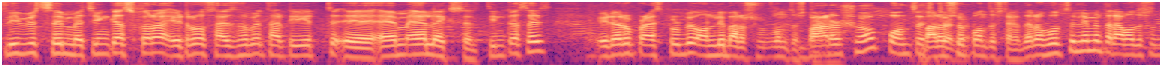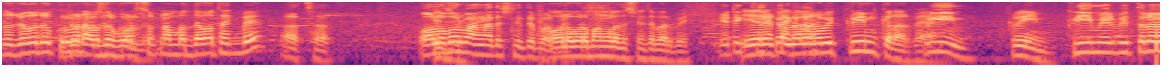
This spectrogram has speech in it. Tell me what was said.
স্লিভের সেম ম্যাচিং কাজ করা। এটারও সাইজ হবে thirty eight M L XL তিনটা সাইজ এটারও প্রাইস পড়বে অনলি বারোশো পঞ্চাশ বারোশো পঞ্চাশ বারোশো পঞ্চাশ টাকা। যারা হোলসেল নেবেন তারা আমাদের সাথে যোগাযোগ করবেন। আমাদের হোয়াটসঅ্যাপ নাম্বার দেওয়া থাকবে। আচ্ছা। অল ওভার বাংলাদেশ নিতে পারবে। অল ওভার বাংলাদেশ নিতে পারবে। এর একটা কালার হবে ক্রিম কালার ভাই Cream? ক্রিম ক্রিমের ভিতরে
